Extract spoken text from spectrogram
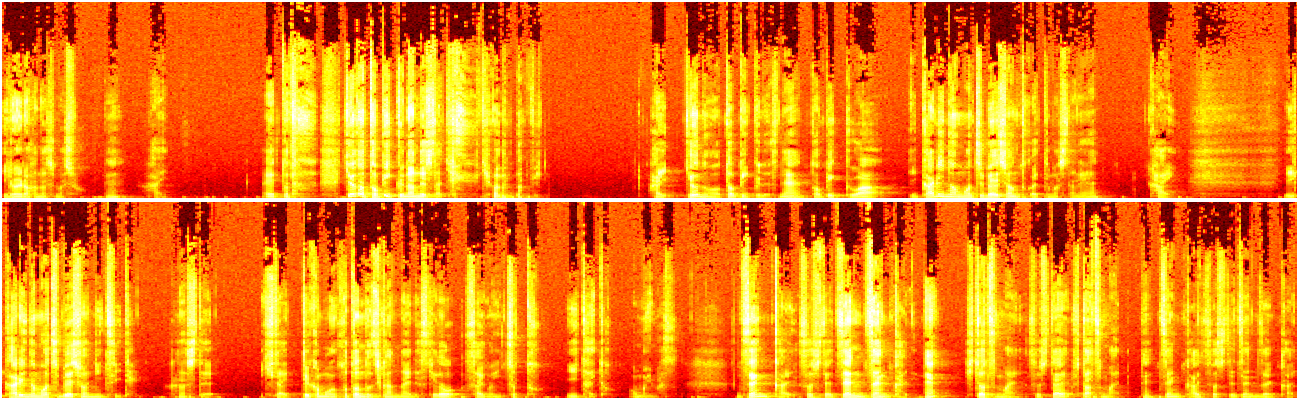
いろいろ話しましょう。ね。はい。えっと 今日のトピック何でしたっけ？今日のトピック。はい。今日のトピックですね。トピックは怒りのモチベーションとか言ってましたね。はい。怒りのモチベーションについて話していきたい。っていうかもうほとんど時間ないですけど最後にちょっと言いたいと思います。前回そして前々回ね。1つ前そして2つ前、ね、前回そして前々回。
